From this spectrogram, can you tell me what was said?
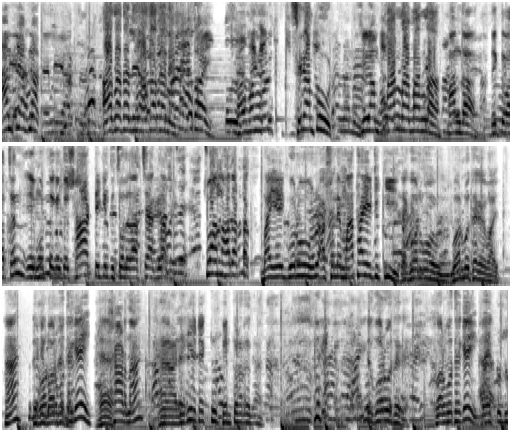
নাম কি আপনার? আজাদ আলী আজাদ আলী। কোথায় শ্রীরামপুর। মান্দা দেখতে পাচ্ছেন এই মুহূর্তে কিন্তু ষাটটি কিন্তু চলে যাচ্ছে এক লাখ চুয়ান্ন হাজার টাকা। ভাই এই গরুর আসলে মাথায় এটি কি? গর্ব গর্ব থেকে ভাই। হ্যাঁ? গর্ব থেকেই? ষাড় না? হ্যাঁ এটা একটু বের করে গর্ব থেকে। গর্ব থেকেই? একটু।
